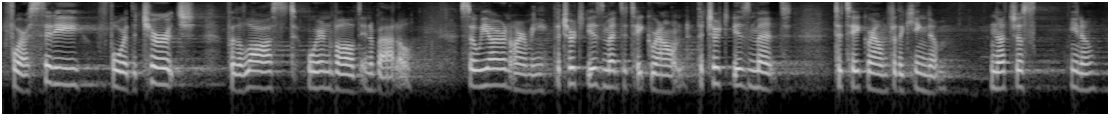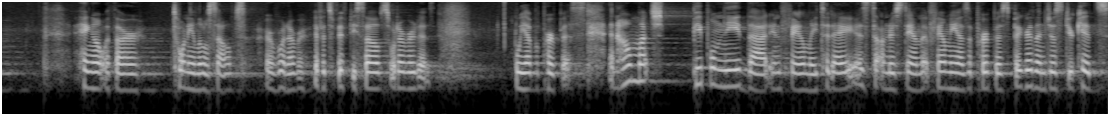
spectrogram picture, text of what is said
for our city, for the church, for the lost. We're involved in a battle. So we are an army. The church is meant to take ground. The church is meant to take ground for the kingdom, not just, you know, hang out with our 20 little selves or whatever, if it's 50 selves, whatever it is. We have a purpose. And how much people need that in family today is to understand that family has a purpose bigger than just your kids'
